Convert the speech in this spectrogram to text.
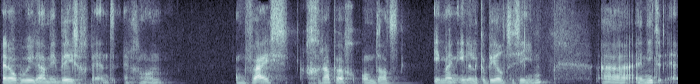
En ook hoe je daarmee bezig bent. En gewoon onwijs grappig om dat in mijn innerlijke beeld te zien. Uh, en niet,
